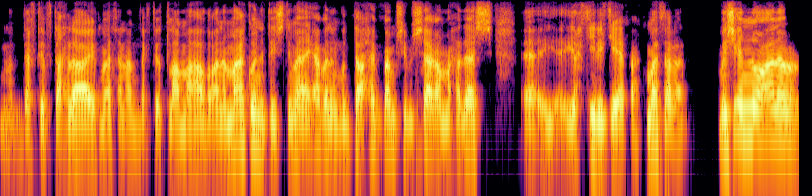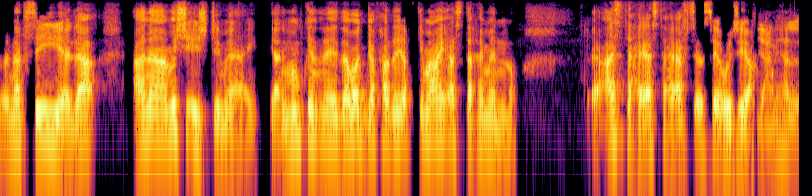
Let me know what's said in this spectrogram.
بدك تفتح لايف مثلا بدك تطلع مع هذا. وأنا ما كنت اجتماعي ابدا كنت أحب أمشي بالشارع ما حداش آه، يحكي لي كيفك مثلا. مش إنه أنا نفسية لا أنا مش اجتماعي. يعني ممكن إذا وقف حدا يحكي معي أستحي منه. أستحي أستحي اخسر اصير وجهي يعني هل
